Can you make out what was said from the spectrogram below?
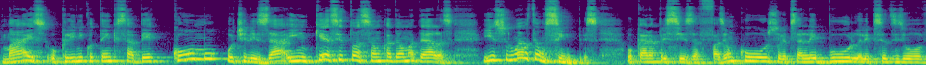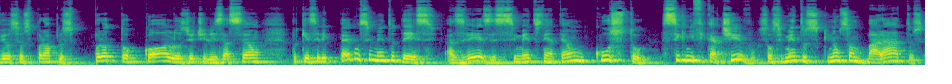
mas o clínico tem que saber como utilizar e em que situação cada uma delas. E isso não é tão simples. O cara precisa fazer um curso, ele precisa ler bula, ele precisa desenvolver os seus próprios protocolos de utilização, porque se ele pega um cimento desse, às vezes cimentos têm até um custo significativo, são cimentos que não são baratos.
